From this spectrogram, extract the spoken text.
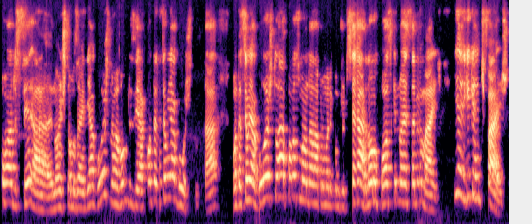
pode ser, ah, nós estamos ainda em agosto, mas vamos dizer, aconteceu em agosto, tá? Aconteceu em agosto, ah, posso mandar lá para o manicômio judiciário? Não, não posso, que ele não recebe mais. E aí, o que, que a gente faz?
